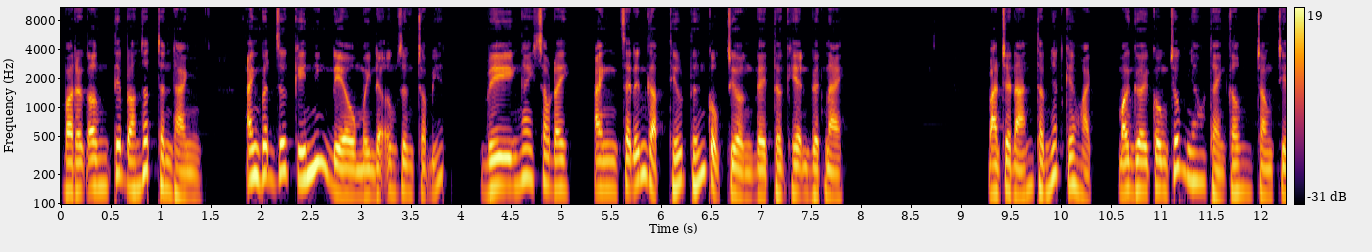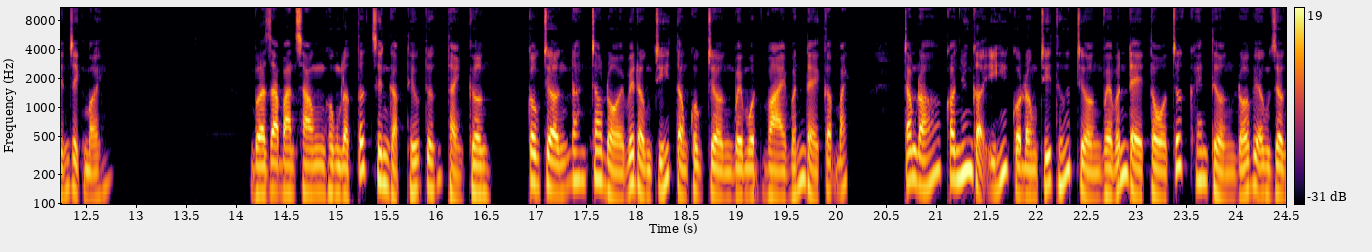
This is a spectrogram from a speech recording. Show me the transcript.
và được ông tiếp đón rất chân thành. Anh vẫn giữ kín những điều mình được ông Dương cho biết, vì ngay sau đây anh sẽ đến gặp thiếu tướng cục trưởng để thực hiện việc này. Ban chuyên án thống nhất kế hoạch, mọi người cùng chúc nhau thành công trong chiến dịch mới. Vừa ra ban xong, Hùng lập tức xin gặp thiếu tướng Thành Cương, Cục trưởng đang trao đổi với đồng chí Tổng cục trưởng về một vài vấn đề cấp bách. Trong đó có những gợi ý của đồng chí Thứ trưởng về vấn đề tổ chức khen thưởng đối với ông Dương.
